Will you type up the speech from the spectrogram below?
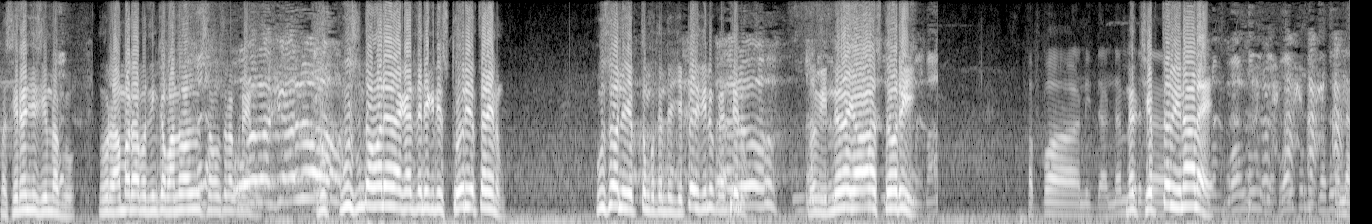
మా చిరంజీవి సినిమాకు. నువ్వు రాకపోతే ఇంకా వంద మంది చూసే అవసరం. నువ్వు కూర్చుంటావా అంతే నీకు నీ స్టోరీ చెప్తా నేను. కూర్చొని చెప్తాను నేను చెప్పేది విను అంతే నువ్వు. విన్నదే కావాలా స్టోరీ అబ్బా నీ దండం నేను. చెప్తా వినాలే. అన్న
